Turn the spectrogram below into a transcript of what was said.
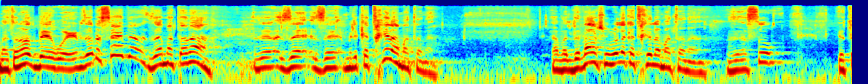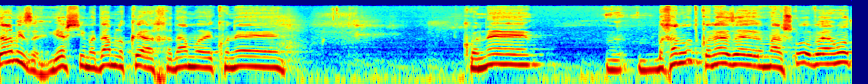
מתנות באירועים זה בסדר, זה מתנה. זה, זה, זה מלכתחילה מתנה. אבל דבר שהוא לא לכתחילה מתנה, זה אסור. יותר מזה, יש אם אדם לוקח, אדם קונה, קונה בחנות, קונה איזה משהו, ואומרים,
